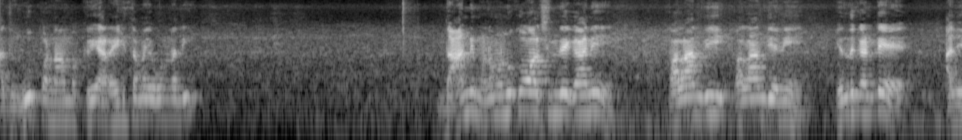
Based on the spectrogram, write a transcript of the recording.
అది రూపనామ క్రియారహితమై ఉన్నది. దాన్ని మనం అనుకోవాల్సిందే కానీ ఫలాంది ఫలాంది అని. ఎందుకంటే అది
